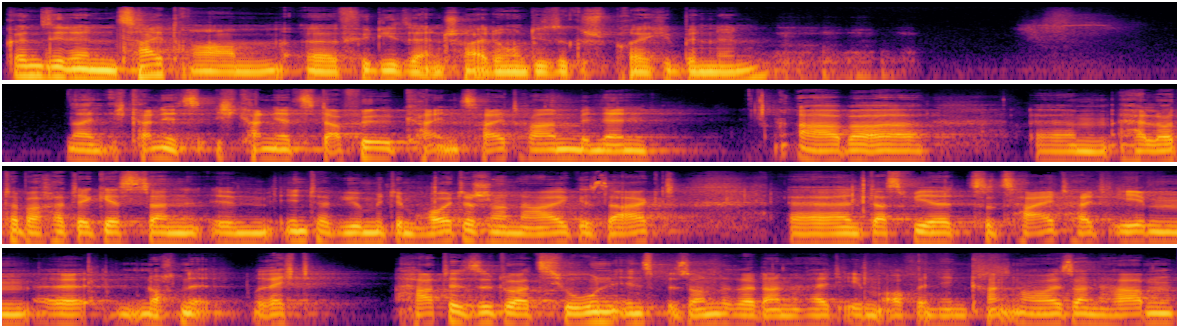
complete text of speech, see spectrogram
Können Sie denn einen Zeitrahmen äh, für diese Entscheidung und diese Gespräche benennen? Nein, ich kann jetzt, ich kann jetzt dafür keinen Zeitrahmen benennen, aber ähm, Herr Lauterbach hat ja gestern im Interview mit dem Heute-Journal gesagt, äh, dass wir zurzeit halt eben äh, noch eine recht harte Situation, insbesondere dann halt eben auch in den Krankenhäusern haben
